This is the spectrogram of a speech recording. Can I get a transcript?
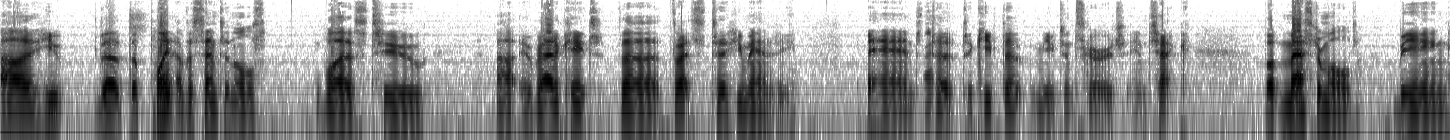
uh, he the the point of the Sentinels was to uh, eradicate the threats to humanity and Right. to, to keep the mutant scourge in check. But Master Mold, being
